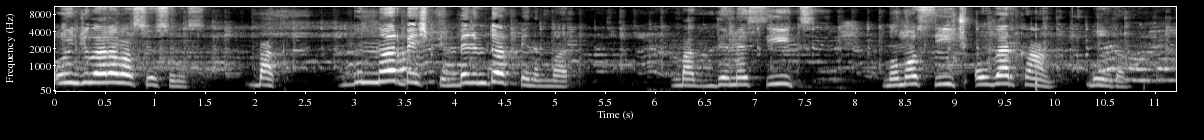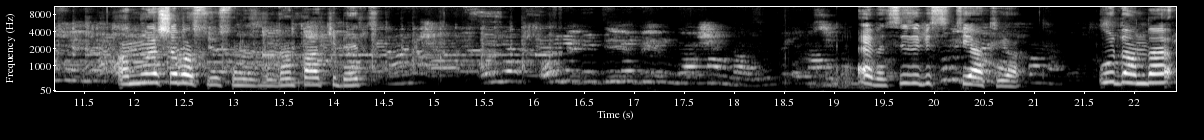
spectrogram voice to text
Oyunculara basıyorsunuz. Bak. Bunlar 5000. Benim 4000'im var. Bak Demesic, Momosic, Overkan burada. Anlaşa basıyorsunuz buradan takip et. Evet sizi bir siteye atıyor. Buradan da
